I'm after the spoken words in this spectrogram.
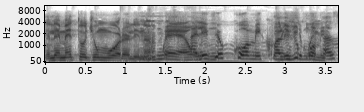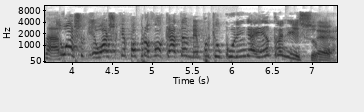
Elemento de humor ali, né? um- é, um, Alívio cômico. um alívio cômico. Eu acho, eu acho que é pra provocar também, porque o Coringa entra nisso. É.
